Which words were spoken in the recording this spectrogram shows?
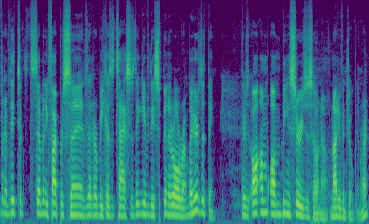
but if they took seventy five percent that are because of taxes, they give they spin it all around. But here's the thing: there's I'm I'm being serious as hell now, not even joking, right?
